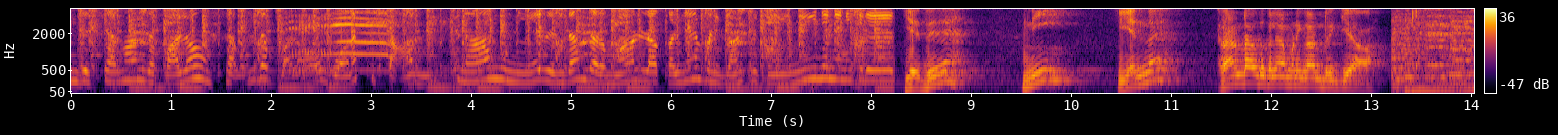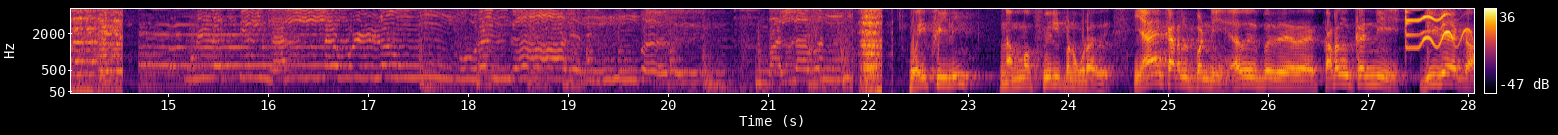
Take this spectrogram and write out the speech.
இந்த செவந்த பழம் செவந்த பழம் உனக்கு தான் நான் உன்னைய ரெண்டாம் தரமா இல்லை கல்யாணம் பண்ணிக்கலான் இருக்கேன். நீ என்ன நினைக்கிற? எது? நீ என்ன? ரெண்டாவது கல்யாணம் பண்ணிக்கலான்னு இருக்கியா? ஒய் ஃபீலிங் நம்ம ஃபீல் பண்ணக்கூடாது. ஏன் கடல் பண்ணி? அது இப்போ கடல் கண்ணி விவேகா.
